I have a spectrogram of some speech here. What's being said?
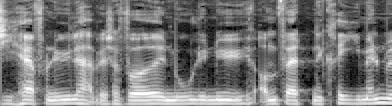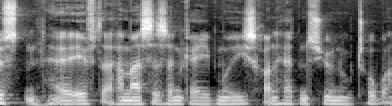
de her for nylig har vi så fået en mulig ny omfattende krig i Mellemøsten øh, efter Hamas' angreb mod Israel her den 7. oktober.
